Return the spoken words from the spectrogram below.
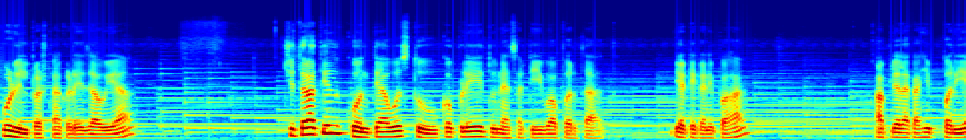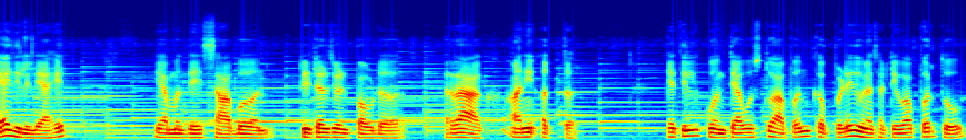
पुढील प्रश्नाकडे जाऊया. चित्रातील कोणत्या वस्तू कपडे धुण्यासाठी वापरतात? या ठिकाणी पहा. आपल्याला काही पर्याय दिलेले आहेत. यामध्ये साबण डिटर्जंट पावडर राख आणि अत्तर. यातील कोणत्या वस्तू आपण कपडे धुण्यासाठी वापरतो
